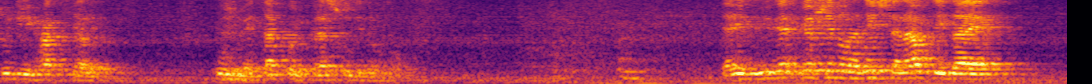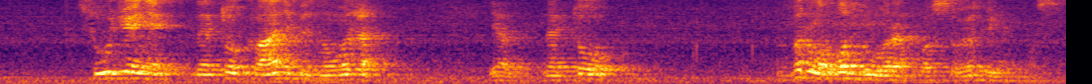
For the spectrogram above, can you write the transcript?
Tuđi hak, jeli, uzme tako i presudi drugom. Ja, još jednom na se navodi da je suđenje, da je to klanje bez noža, jel, da je to vrlo odgovoran posao i ozbiljan posao.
